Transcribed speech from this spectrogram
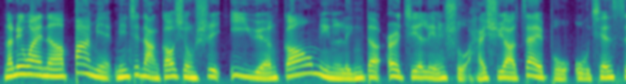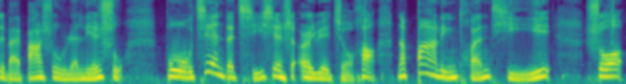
那另外呢，罢免民进党高雄市议员高敏玲的二阶联署，还需要再补五千四百八十五人联署，补建的期限是二月九号。那霸凌团体说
